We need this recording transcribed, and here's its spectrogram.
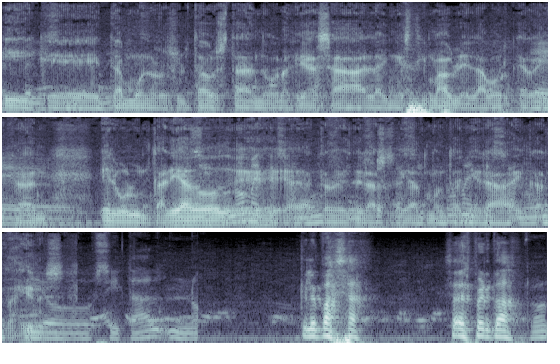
y que tan buenos resultados está dando gracias a la inestimable labor que realizan el voluntariado eh, a través de la Sociedad Montañera Encartaciones. ¿Qué le pasa? Se ha despertado.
